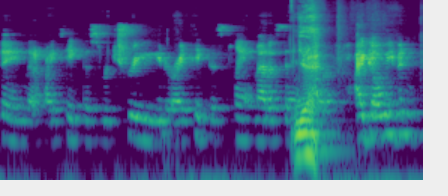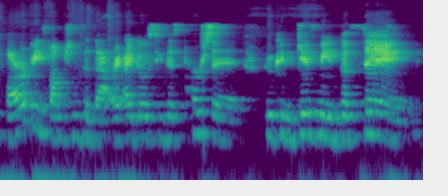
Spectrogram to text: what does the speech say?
thing that if I take this retreat or I take this plant medicine, Yeah. I go even therapy functions of that, right? I go see this person who can give me the thing.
